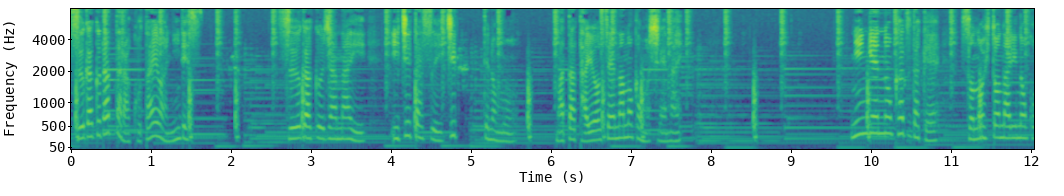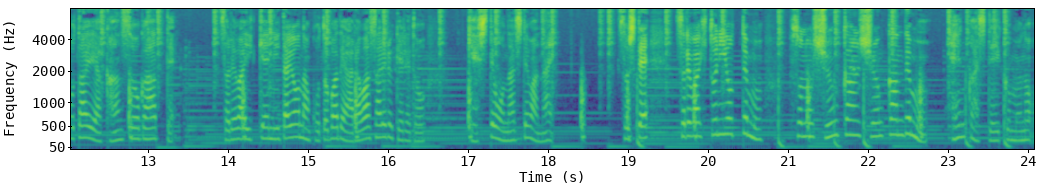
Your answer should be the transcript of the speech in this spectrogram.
数学だったら答えは2です。数学じゃない 1+1 ってのもまた多様性なのかもしれない。人間の数だけその人なりの答えや感想があってそれは一見似たような言葉で表されるけれど決して同じではない。そしてそれは人によってもその瞬間瞬間でも変化していくもの。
